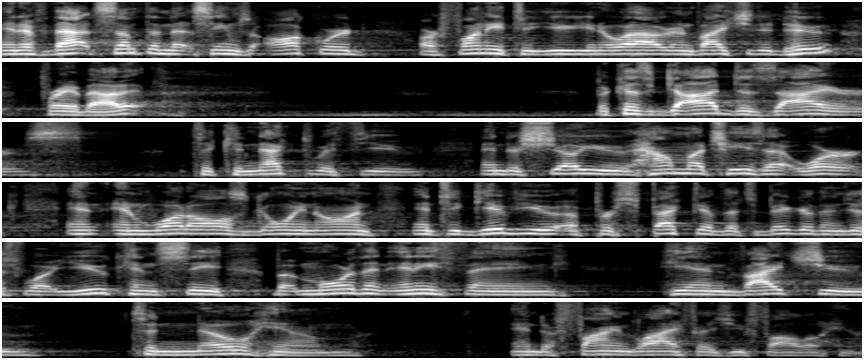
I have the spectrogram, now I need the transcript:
And if that's something that seems awkward or funny to you, you know what I would invite you to do? Pray about it because God desires to connect with you and to show you how much He's at work and, and what all's going on, and to give you a perspective that's bigger than just what you can see. But more than anything, He invites you to know Him and to find life as you follow Him.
